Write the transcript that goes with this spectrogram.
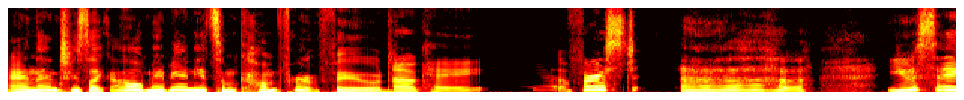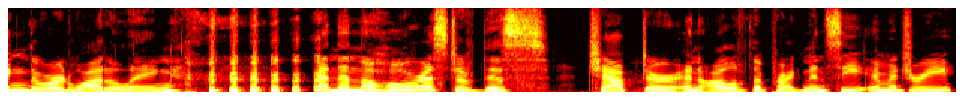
And then she's like, Oh, maybe I need some comfort food. okay. First, uh, you saying the word waddling, and then the whole rest of this chapter and all of the pregnancy imagery.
